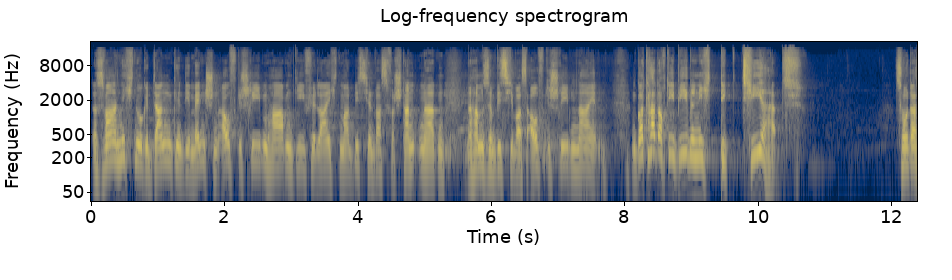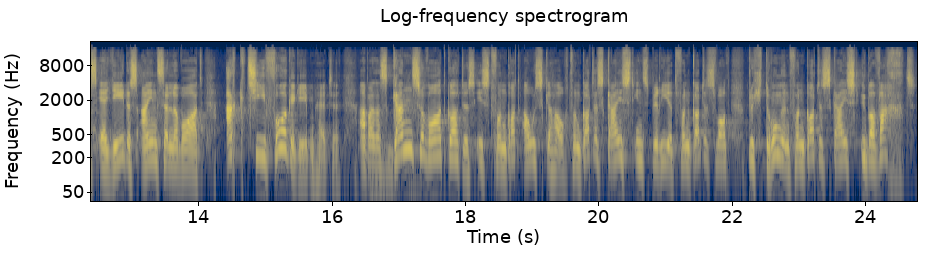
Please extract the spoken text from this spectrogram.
Das waren nicht nur Gedanken, die Menschen aufgeschrieben haben, die vielleicht mal ein bisschen was verstanden hatten, dann haben sie ein bisschen was aufgeschrieben. Nein, Gott hat auch die Bibel nicht diktiert so dass er jedes einzelne Wort aktiv vorgegeben hätte. Aber das ganze Wort Gottes ist von Gott ausgehaucht, von Gottes Geist inspiriert, von Gottes Wort durchdrungen, von Gottes Geist überwacht,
